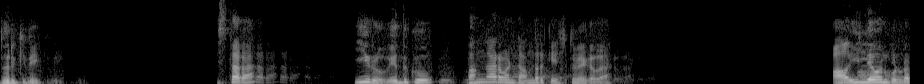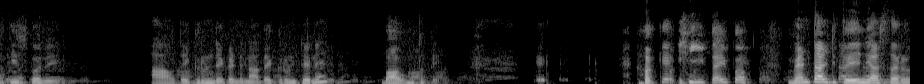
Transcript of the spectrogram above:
దొరికినాయి. ఇస్తారా? ఈరు ఎందుకు? బంగారం అంటే అందరికీ ఇష్టమే కదా. ఆ ఇల్లు ఏమనుకుంటారు తీసుకొని? ఆ దగ్గరుండే కంటే నా దగ్గర ఉంటేనే బాగుంటుంది. ఓకే? ఈ టైప్ ఆఫ్ మెంటాలిటీతో ఏం చేస్తారు?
